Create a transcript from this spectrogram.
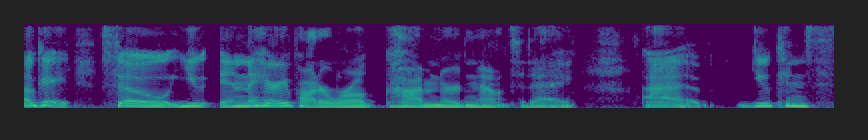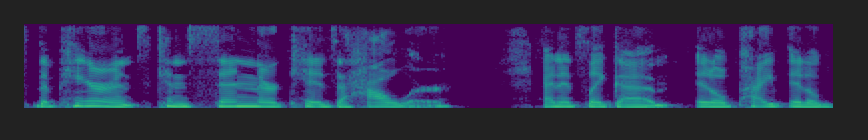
Okay, so you in the Harry Potter world, God, I'm nerding out today. Uh, you can the parents can send their kids a howler, and it's like a it'll pipe it'll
